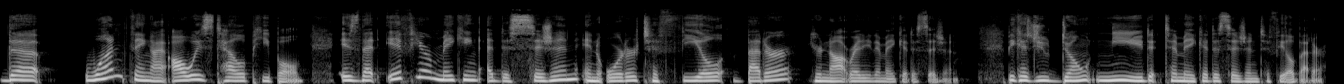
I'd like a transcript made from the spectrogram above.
The one thing I always tell people is that if you're making a decision in order to feel better, you're not ready to make a decision because you don't need to make a decision to feel better.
